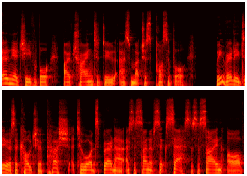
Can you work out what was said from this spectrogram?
only achievable by trying to do as much as possible. We really do, as a culture, push towards burnout as a sign of success, as a sign of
